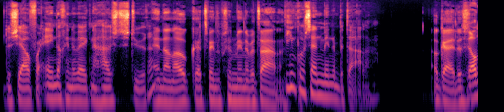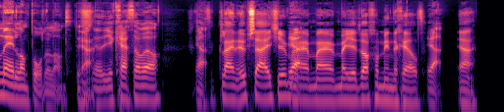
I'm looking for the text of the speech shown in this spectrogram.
Dus jou voor één dag in de week naar huis te sturen. En dan ook eh, 20% minder betalen. 10% minder betalen. Oké, dus Wel Nederland-Polderland. Dus Ja. eh, je krijgt dan wel... een klein upsideje, Ja. maar, maar, maar je hebt wel gewoon minder geld. Ja. ja.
